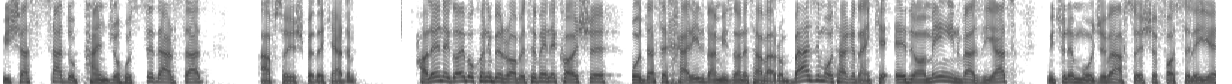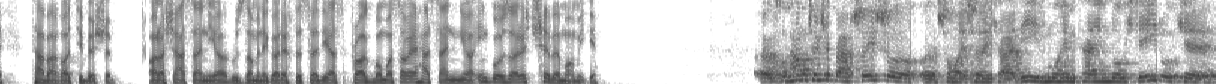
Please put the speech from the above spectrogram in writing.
بیش از 153 درصد افزایش پیدا کرده. حالا نگاهی بکنیم به رابطه بین کاهش قدرت خرید و میزان تورم. بعضی معتقدند که ادامه این وضعیت می‌تونه موجب افزایش فاصله طبقاتی بشه. آرش حسنیا روزنامه‌نگار اقتصادی از پراگ با ماست. آقای حسنیا این گزارش چه به ما میگه؟ خب همونطور که بخشایش رو شما اشاره کردید مهمترین نکته ای رو که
